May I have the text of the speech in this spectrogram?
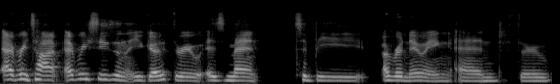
every time, every season that you go through is meant to be a renewing and through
